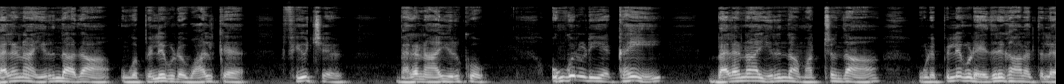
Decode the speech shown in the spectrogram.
பலனாக இருந்தால் தான் உங்கள் பிள்ளைகளோட வாழ்க்கை ஃப்யூச்சர் பலனாக இருக்கும். உங்களுடைய கை பலனாக இருந்தால் மட்டும்தான் உங்களுடைய பிள்ளைகளோட எதிர்காலத்தில்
